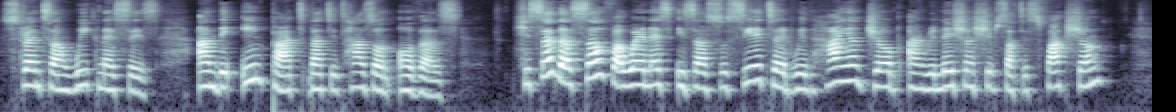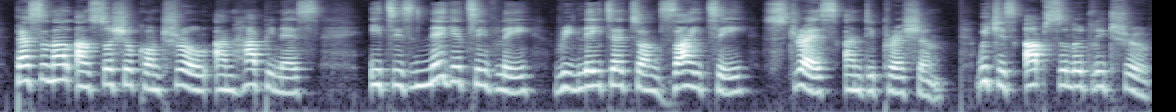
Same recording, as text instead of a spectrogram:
strengths, and weaknesses, and the impact that it has on others. She said that self awareness is associated with higher job and relationship satisfaction, personal and social control, and happiness. It is negatively related to anxiety, stress, and depression, which is absolutely true.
